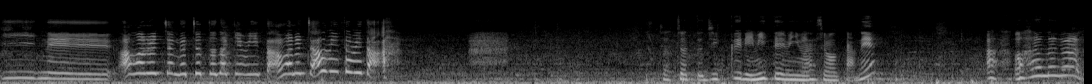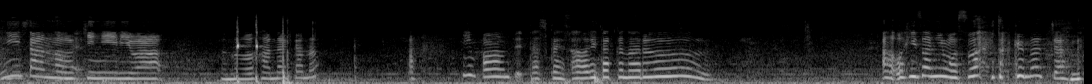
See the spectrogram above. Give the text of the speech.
いいねあまるんちゃんがちょっとだけ見えた。あまるんちゃんあ見た見たじゃあちょっとじっくり見てみましょうかね。あお花が兄さんのお気に入りはこのお花かな？あピンポンって確かに触りたくなる。あお膝にも座りたくなっちゃうね。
